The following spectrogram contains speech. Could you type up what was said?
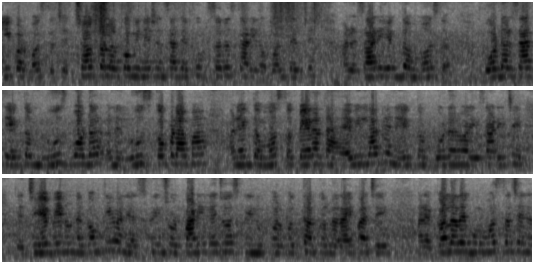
એ પણ મસ્ત છે. છ કલર કોમ્બિનેશન સાથે ખૂબ સરસ સાડીનો કોન્સેપ્ટ છે. અને સાડી એકદમ મસ્ત. બોર્ડર સાથે એકદમ લૂઝ બોર્ડર અને લૂઝ કપડામાં અને એકદમ મસ્ત પહેરાતા હેવી લાગે ને એકદમ બોર્ડરવાળી સાડી છે. કે જે બેનોને ગમતી હોય ને સ્ક્રીનશોટ પાડી લેજો. સ્ક્રીન ઉપર બધા કલર આપ્યા છે. અને કલર એ બહુ મસ્ત છે અને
